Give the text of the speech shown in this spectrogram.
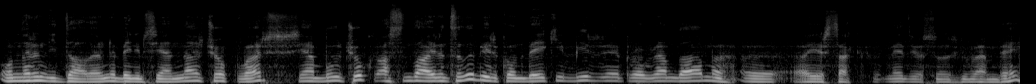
onların iddialarını benimseyenler çok var. Yani bu çok aslında ayrıntılı bir konu. Belki bir e, program daha mı e, ayırsak? Ne diyorsunuz Güven Bey?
